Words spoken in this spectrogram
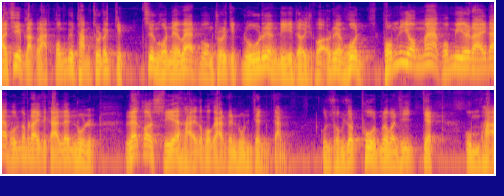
อาชีพหลักๆ ผมคือทำธุรกิจ ซึ่งคนในแวดวงธุรกิจรู้เรื่องดี โดยเฉพาะเรื่องหุ้น ผมนิยมมากผมมีรายได้ผลกำไรจากการเล่นหุ้น และก็เสียหายก็เพราะการเล่นหุ้นเช่นกัน คุณสมยศพูดเมื่อวันที่ 7 กุมภา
